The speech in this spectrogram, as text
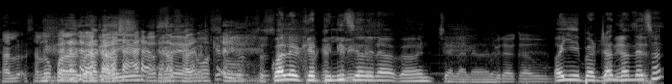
Salud salud para el Curacaví, No que no sé, sabemos cualquier- su- su- ¿Cuál es el gentilicio de la concha? La, la- la? Oye, ¿y Pearl Jam dónde son?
